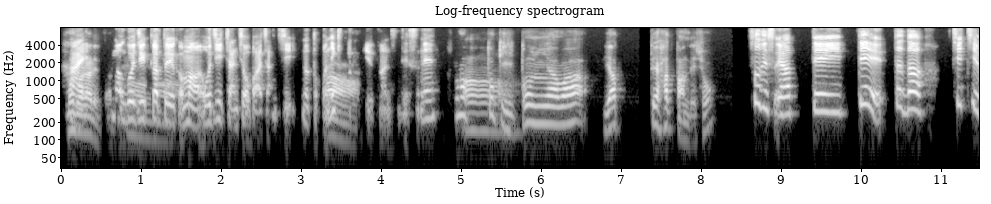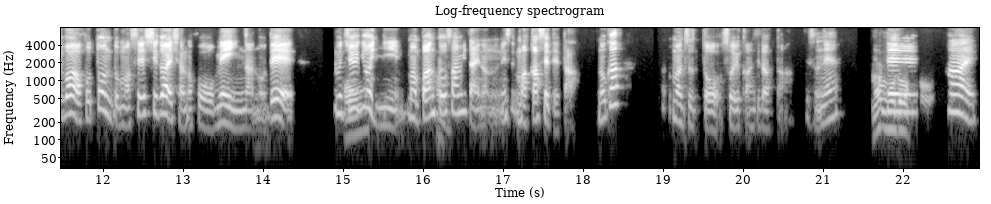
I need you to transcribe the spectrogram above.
はい。戻られた。まあ、ご実家というか、まあ、おじいちゃんち、おばあちゃんちのとこに来たっていう感じですね。その時、問屋はやってはったんでしょ？そうです。やっていて、ただ、父はほとんど、まあ、製紙会社の方メインなので、まあ従業員に、まあ、番頭さんみたいなのに任せてたのが、まあ、ずっとそういう感じだったんですね。なるでほはい。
